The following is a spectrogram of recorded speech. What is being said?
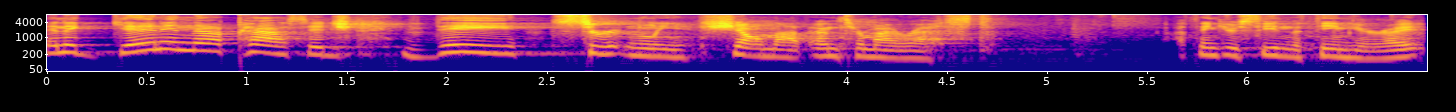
And again in that passage, they certainly shall not enter my rest. I think you're seeing the theme here, right?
